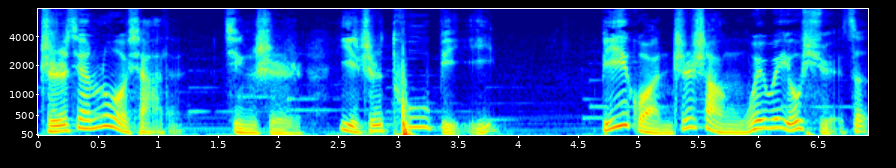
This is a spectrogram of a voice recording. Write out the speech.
只见落下的竟是一只秃笔。笔管之上微微有血渍。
